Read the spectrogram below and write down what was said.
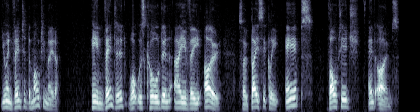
You invented the multimeter. He invented what was called an AVO, so basically amps, voltage, and ohms.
